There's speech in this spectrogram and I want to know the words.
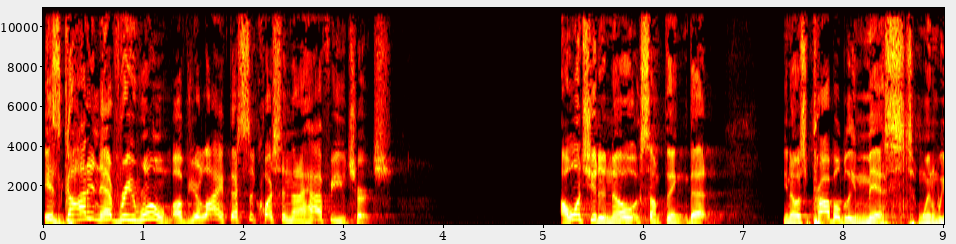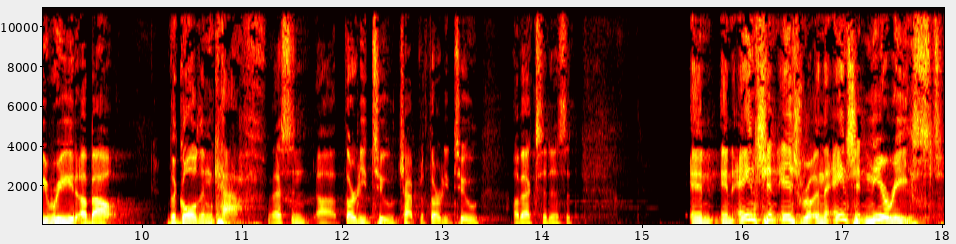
Is God in every room of your life? That's the question that I have for you, church. I want you to know something that, you know, is probably missed when we read about the golden calf. That's in uh, 32, chapter 32 of Exodus in, in ancient Israel, in the ancient Near East,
